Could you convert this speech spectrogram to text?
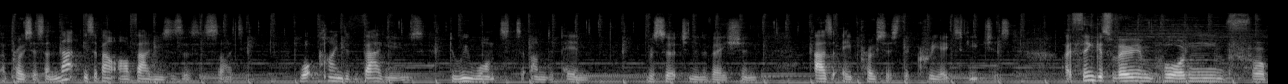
a process, and that is about our values as a society. What kind of values do we want to underpin research and innovation as a process that creates futures? I think it's very important for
